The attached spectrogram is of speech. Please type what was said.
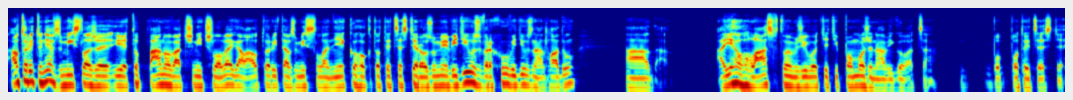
autoritu nie v zmysle, že je to pánovačný človek, ale autorita v zmysle niekoho, kto tej ceste rozumie, vidí ju z vrchu, vidí ju z nadhľadu a a jeho hlas v tvojom živote ti pomôže navigovať sa po, po tej ceste.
